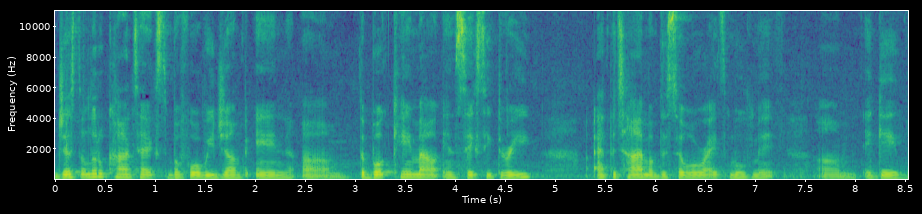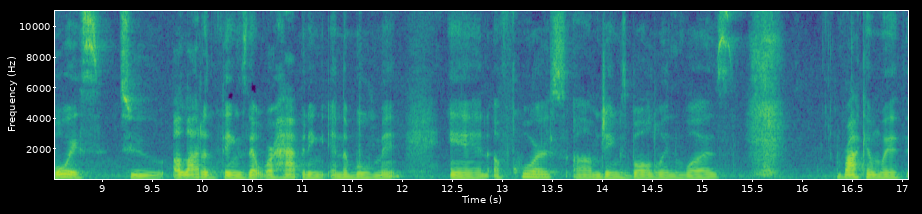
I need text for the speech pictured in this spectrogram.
just a little context before we jump in. Um, the book came out in 63 at the time of the civil rights movement. Um, it gave voice to a lot of the things that were happening in the movement. And of course, um, James Baldwin was rocking with,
